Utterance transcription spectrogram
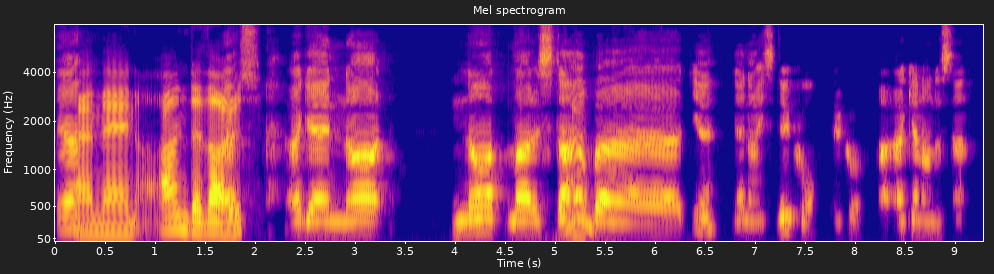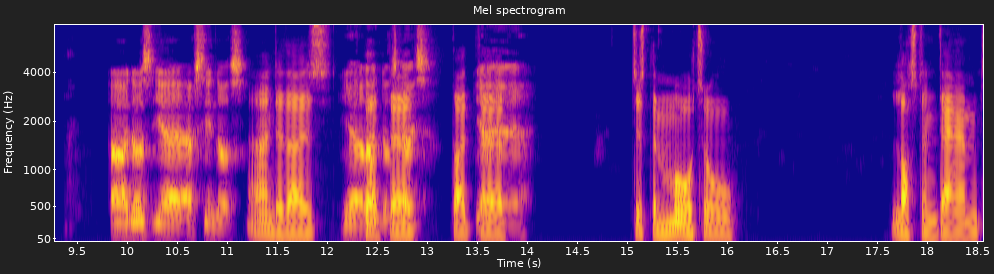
Yeah. And then under those, uh, Again, not not my style, Yeah. but yeah, they're nice. They're cool. They're cool. I, I can understand. Oh, those. Yeah, I've seen those. under those, Yeah, I like those the- guys. like Yeah, yeah, the yeah. just the mortal, lost and damned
